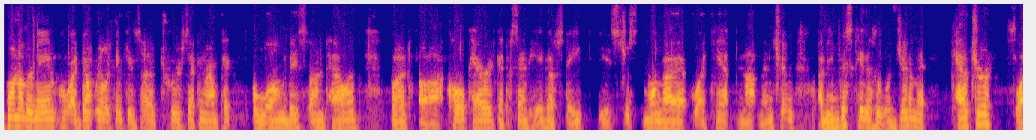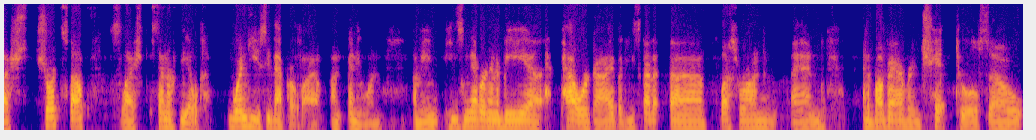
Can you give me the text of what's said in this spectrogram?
one other name who I don't really think is a true second round pick alone based on talent, but uh, Cole Carrigg at San Diego State is just one guy who I can't not mention. I mean, this kid is a legitimate catcher slash shortstop slash center field. When do you see that profile on anyone? I mean, he's never going to be a power guy, but he's got a, a plus run and an above average hit tool. So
